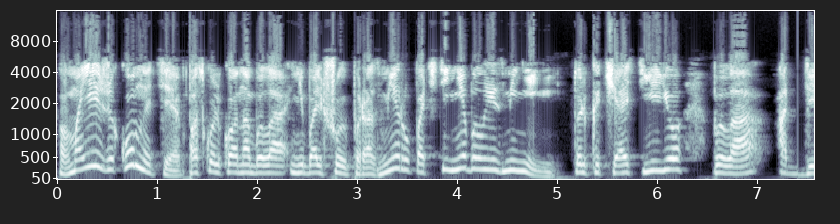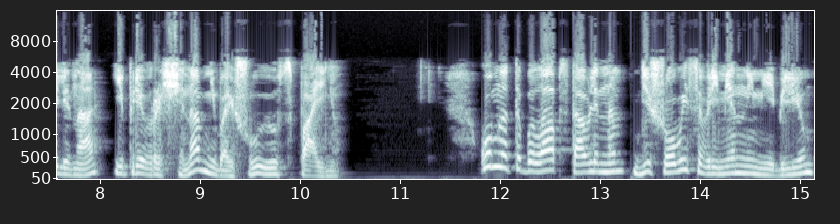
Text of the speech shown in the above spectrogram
В моей же комнате, поскольку она была небольшой по размеру, почти не было изменений, только часть ее была отделена и превращена в небольшую спальню. Комната была обставлена дешевой современной мебелью,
